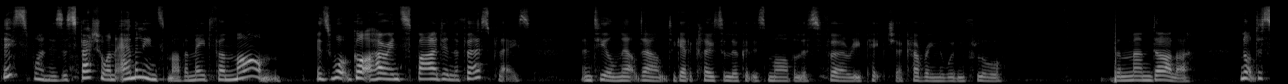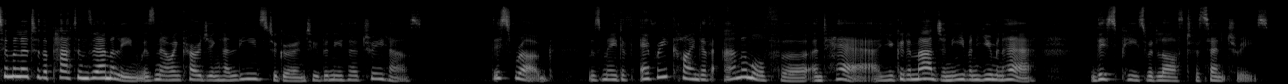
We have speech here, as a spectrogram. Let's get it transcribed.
This one is a special one Emmeline's mother made for Mum. It's what got her inspired in the first place. And Teal knelt down to get a closer look at this marvellous furry picture covering the wooden floor. The mandala, not dissimilar to the patterns Emmeline was now encouraging her leaves to grow into beneath her treehouse. This rug was made of every kind of animal fur and hair you could imagine, even human hair. This piece would last for centuries.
